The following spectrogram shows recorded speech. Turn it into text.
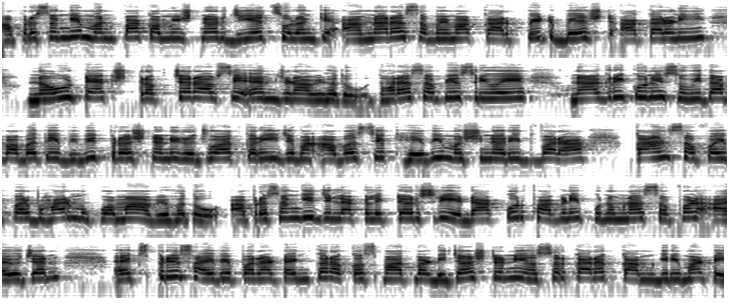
આ પ્રસંગે મનપા કમિશનર જીએચ સોલંકે આવનારા સમયમાં કાર્પેટ બેસ્ટ આકારણી, નવું ટેક્સ સ્ટ્રક્ચર આવશે એમ જણાવ્યું હતું. ધારાસભ્યશ્રીઓએ નાગરિકોની સુવિધા બાબતે વિવિધ પ્રશ્નની રજૂઆત કરી, જેમાં આવશ્યક હેવી મશીનરી દ્વારા કાન સફાઈ પર ભાર મૂકવામાં આવ્યો હતો. આ પ્રસંગે જિલ્લા કલેક્ટરશ્રીએ ડાકોર ફાગણી પૂનમના સફળ આયોજન એક્સપ્રેસ હાઈવે પરના ટેન્કર અકસ્માતમાં ડિઝાસ્ટરની અસરકારક કામગીરી માટે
